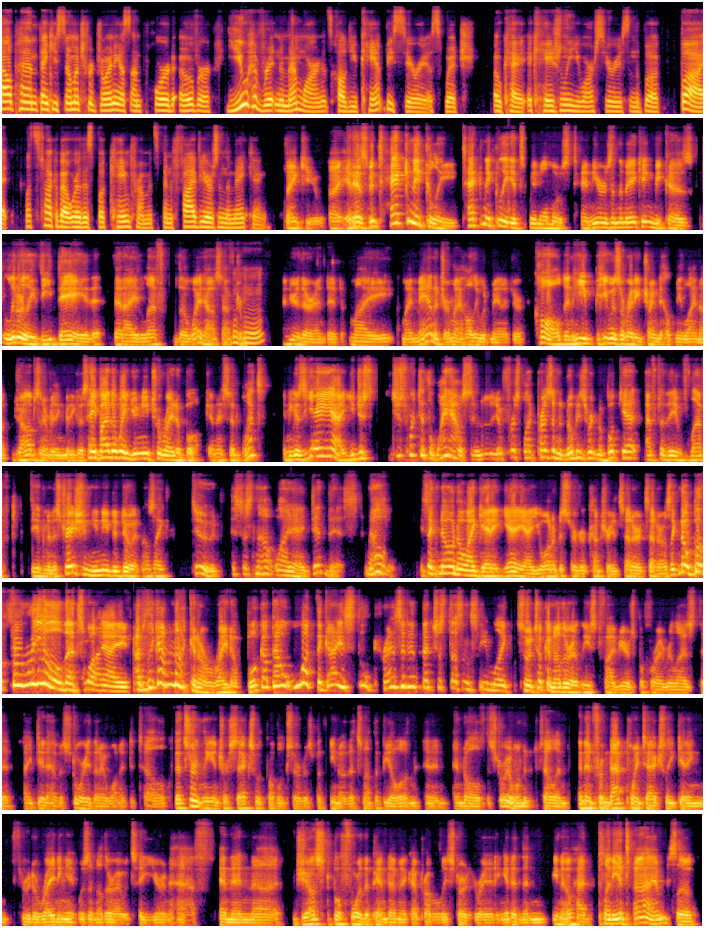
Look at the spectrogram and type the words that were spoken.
Kal Penn, thank you so much for joining us on Poured Over. You have written a memoir and it's called You Can't Be Serious, which, okay, occasionally you are serious in the book, but let's talk about where this book came from. It's been five years in the making. Thank you. Uh, it has been technically, technically, it's been almost 10 years in the making because literally the day that, that I left the White House after mm-hmm tenure there ended, my my manager, my Hollywood manager, called and he he was already trying to help me line up jobs and everything. But he goes, "Hey, by the way, you need to write a book." And I said, "What?" And he goes, "Yeah, yeah, you just just worked at the White House, your first black president. Nobody's written a book yet. After they've left the administration, you need to do it." And I was like, "Dude, this is not why I did this. No, He's like, no, no, I get it. Yeah, yeah, you wanted to serve your country, et cetera, et cetera. I was like, no, but for real, that's why I. I was like, I'm not going to write a book about what the guy is still president. That just doesn't seem like. So it took another at least five years before I realized that I did have a story that I wanted to tell that certainly intersects with public service, but you know, that's not the be all and, and, and all of the story I wanted to tell. And and then from that point to actually getting through to writing it was another, I would say, year and a half. And then uh, just before the pandemic, I probably started writing it, and then you know had plenty of time. So.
